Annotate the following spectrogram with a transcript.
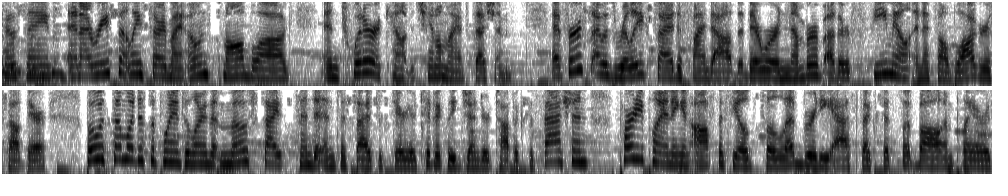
Go Saints. and I recently started my own small blog and Twitter account to channel my obsession. At first, I was really excited to find out that there were a number of other female NFL bloggers out there, but was somewhat disappointed to learn that most sites tend to emphasize the stereotypically gendered topics of fashion, party planning, and off the field celebrity aspects of football and players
